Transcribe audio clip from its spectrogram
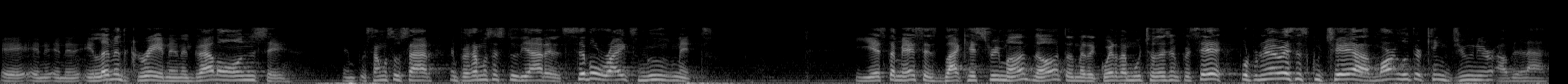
eh, en, en, el 11th grade, en el grado 11, empezamos a usar, empezamos a estudiar el Civil Rights Movement. Y este mes es Black History Month, ¿no? Entonces me recuerda mucho de eso. Empecé, por primera vez escuché a Martin Luther King Jr. hablar.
